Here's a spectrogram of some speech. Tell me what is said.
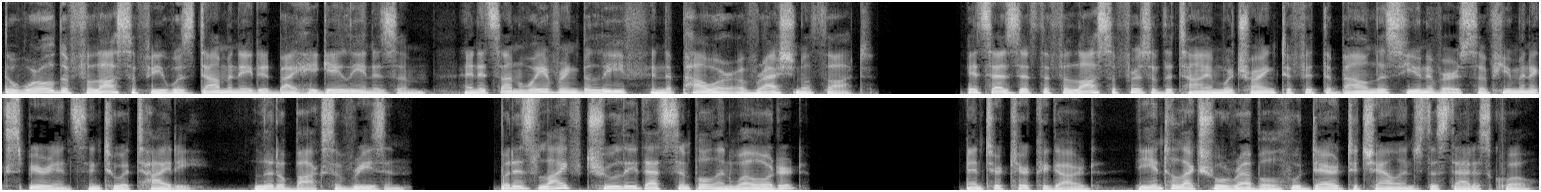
the world of philosophy was dominated by Hegelianism and its unwavering belief in the power of rational thought. It's as if the philosophers of the time were trying to fit the boundless universe of human experience into a tidy, little box of reason. But is life truly that simple and well ordered? Enter Kierkegaard, the intellectual rebel who dared to challenge the status quo.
